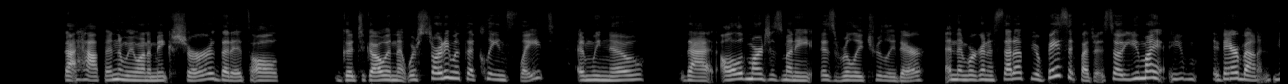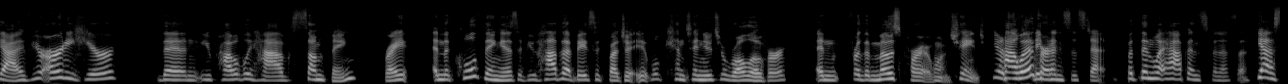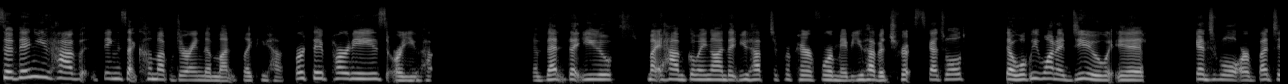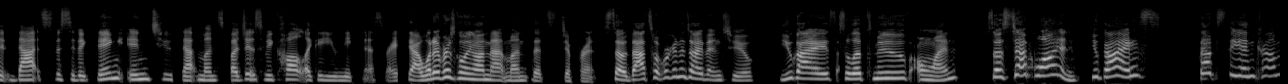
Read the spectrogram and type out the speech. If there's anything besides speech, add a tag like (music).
that happened and we want to make sure that it's all good to go and that we're starting with a clean slate and we know that all of March's money is really truly there. And then we're going to set up your basic budget. So you might you bare bone. Yeah, if you're already here, then you probably have something, right? And the cool thing is if you have that basic budget, it will continue to roll over and for the most part, it won't change. Yeah, However, consistent. But then what happens, Vanessa? Yeah. So then you have things that come up during the month, like you have birthday parties or you mm-hmm. have an event that you might have going on that you have to prepare for. Maybe you have a trip scheduled. So what we want to do is schedule or budget that specific thing into that month's budget. So we call it like a uniqueness, right? Yeah, whatever's going on that month that's different. So that's what we're going to dive into. You guys, so let's move on. So step one, you guys, that's the income.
